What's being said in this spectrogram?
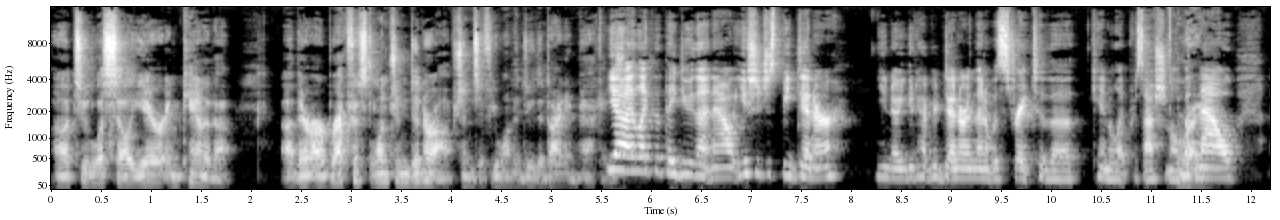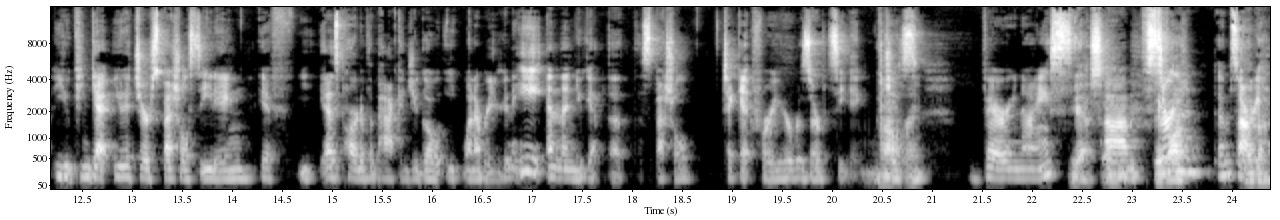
uh, to Le Cellier in Canada. Uh, there are breakfast, lunch, and dinner options if you want to do the dining package. Yeah, I like that they do that now. It used to just be dinner. You know, you'd have your dinner and then it was straight to the candlelight processional. But Right. now you can get you get your special seating if as part of the package you go eat whenever you're going to eat, and then you get the, the special ticket for your reserved seating, which is right. Very nice. Yes. Um, certain, I'm sorry, go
